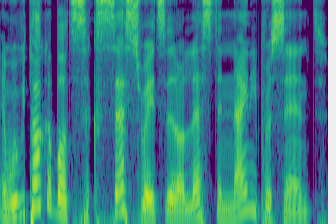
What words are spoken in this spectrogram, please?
And when we talk about success rates that are less than 90%,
